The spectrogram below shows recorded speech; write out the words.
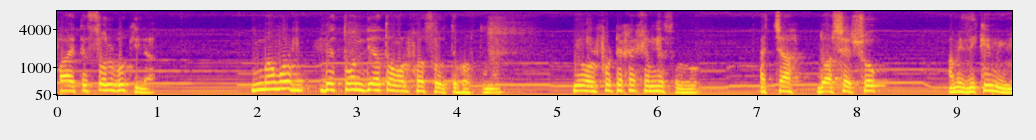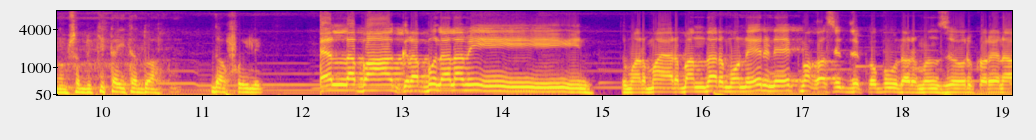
পায় তে চলবো কিলা? ইমামর বেতন দিয়া তো আমার ফুয়া চলতে পারতো না। এই অল্প টাকা কেমনে চলবো? আচ্ছা দোয়া শেষ হোক। আমি দেখে ইমাম সাহেব কিতা ইতা দোয়া দোয়া ফইলে আল্লাহ পাক রব্বুল আলামিন তোমার মায়ার বান্দার মনের নেক মাকাসিদ কবুল আর মঞ্জুর করে না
